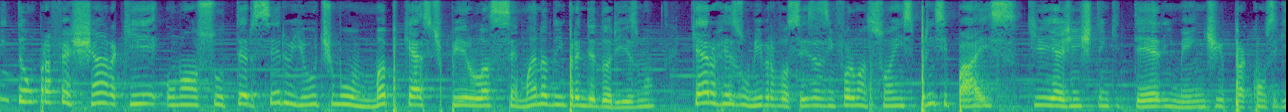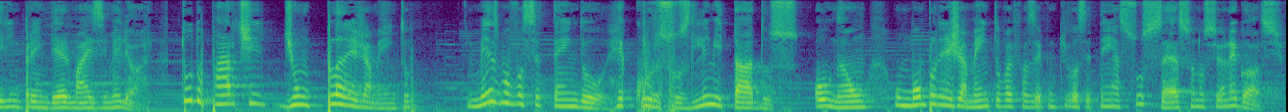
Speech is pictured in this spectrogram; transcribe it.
Então, para fechar aqui o nosso terceiro e último Mupcast Pílulas Semana do Empreendedorismo, quero resumir para vocês as informações principais que a gente tem que ter em mente para conseguir empreender mais e melhor. Tudo parte de um planejamento, mesmo você tendo recursos limitados ou não, um bom planejamento vai fazer com que você tenha sucesso no seu negócio.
